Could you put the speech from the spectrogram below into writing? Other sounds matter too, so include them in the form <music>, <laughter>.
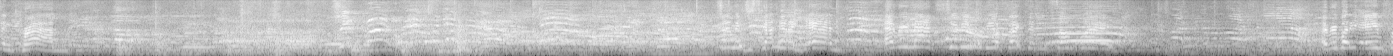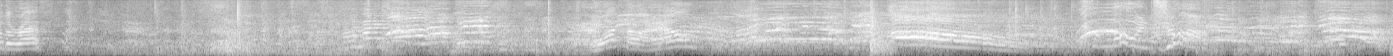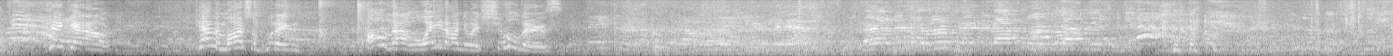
Boston Crab. Jimmy just got hit again. Every match, Jimmy will be affected in some way. Everybody aim for the ref. What the hell? Oh! Samoan drop! Kick out! Kevin Marshal putting all that weight onto his shoulders. <laughs>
